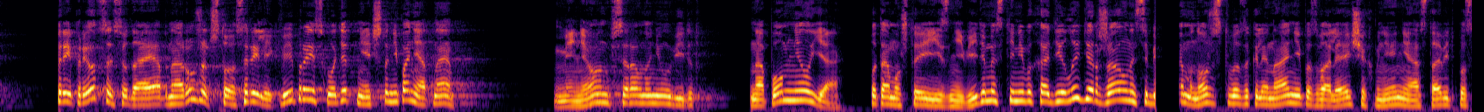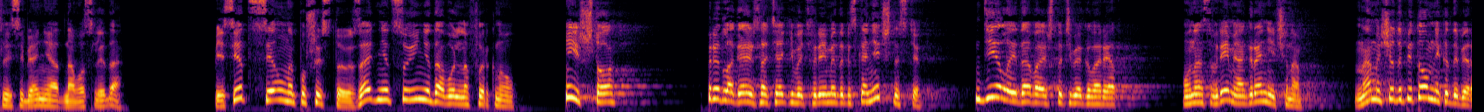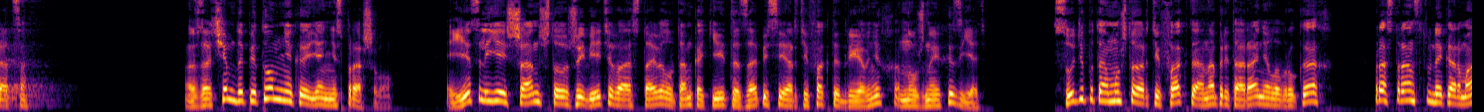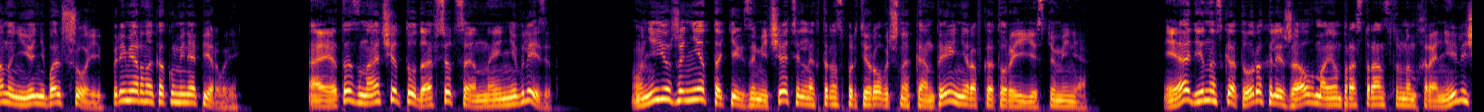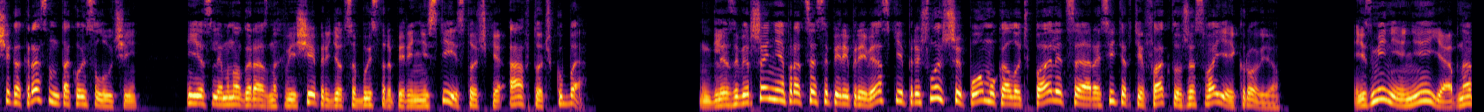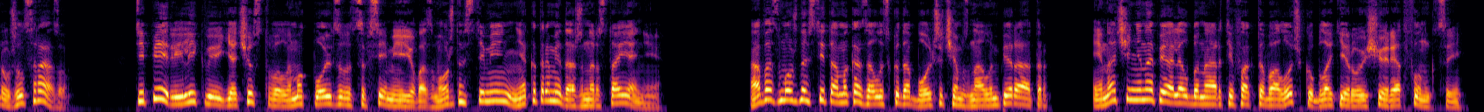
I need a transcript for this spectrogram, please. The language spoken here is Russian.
Припрется сюда и обнаружит, что с реликвией происходит нечто непонятное». «Меня он все равно не увидит», — напомнил я, потому что и из невидимости не выходил и держал на себе множество заклинаний, позволяющих мне не оставить после себя ни одного следа. Песец сел на пушистую задницу и недовольно фыркнул. «И что? Предлагаешь затягивать время до бесконечности? Делай давай, что тебе говорят. У нас время ограничено. Нам еще до питомника добираться». Зачем до питомника, я не спрашивал. Если есть шанс, что Живетева оставила там какие-то записи и артефакты древних, нужно их изъять. Судя по тому, что артефакты она притаранила в руках, пространственный карман у нее небольшой, примерно как у меня первый. А это значит, туда все ценное не влезет. У нее же нет таких замечательных транспортировочных контейнеров, которые есть у меня. И один из которых лежал в моем пространственном хранилище как раз на такой случай, если много разных вещей придется быстро перенести из точки А в точку Б. Для завершения процесса перепривязки пришлось шипом уколоть палец и оросить артефакт уже своей кровью. Изменения я обнаружил сразу — Теперь реликвию я чувствовал и мог пользоваться всеми ее возможностями, некоторыми даже на расстоянии. А возможностей там оказалось куда больше, чем знал император, иначе не напялил бы на артефакт оболочку, блокирующую ряд функций.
